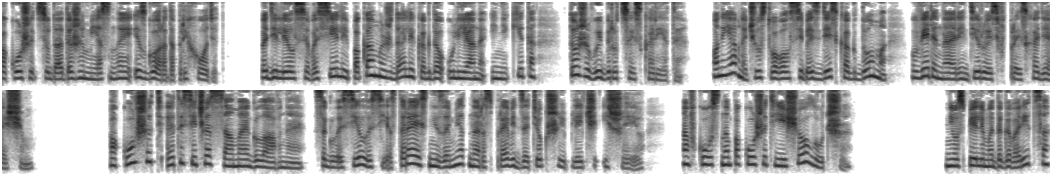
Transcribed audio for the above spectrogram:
Покушать сюда даже местные из города приходят. Поделился Василий, пока мы ждали, когда Ульяна и Никита тоже выберутся из кареты. Он явно чувствовал себя здесь как дома, уверенно ориентируясь в происходящем. «Покушать — это сейчас самое главное», — согласилась я, стараясь незаметно расправить затекшие плечи и шею. «А вкусно покушать еще лучше». Не успели мы договориться,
